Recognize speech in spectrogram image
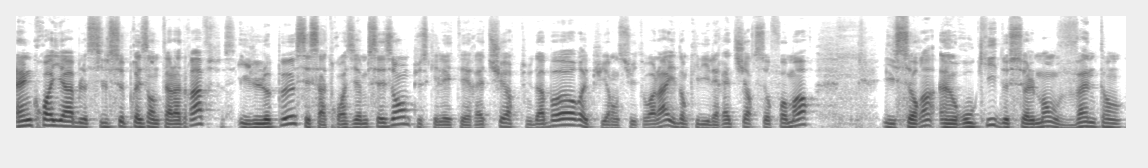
incroyable s'il se présente à la draft. Il le peut, c'est sa troisième saison, puisqu'il a été redshirt tout d'abord, et puis ensuite voilà, et donc il est redshirt sophomore. Il sera un rookie de seulement 20 ans.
